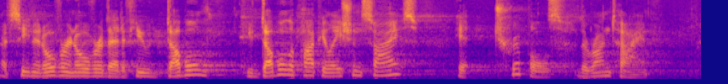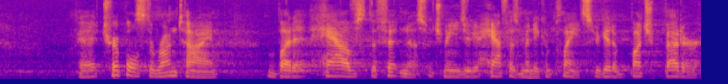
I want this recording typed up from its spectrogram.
I've seen it over and over that if you double, you double the population size, it triples the runtime. Okay, it triples the runtime but it halves the fitness, which means you get half as many complaints. You get a much better,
